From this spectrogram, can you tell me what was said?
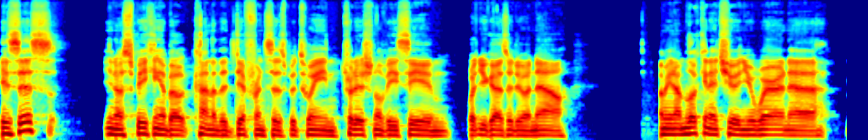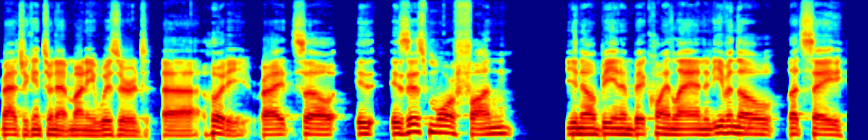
is this, you know, speaking about kind of the differences between traditional VC and what you guys are doing now? I mean, I'm looking at you and you're wearing a Magic Internet Money Wizard uh, hoodie, right? So is, is this more fun, you know, being in Bitcoin land? And even though, let's say,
